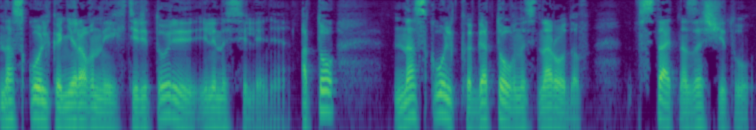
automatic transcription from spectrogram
насколько неравны их территории или население, а то, насколько готовность народов встать на защиту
